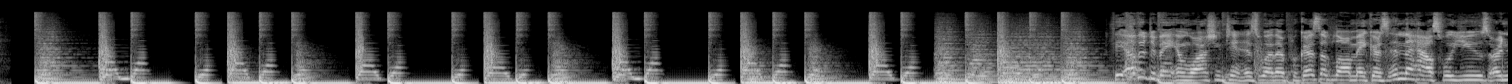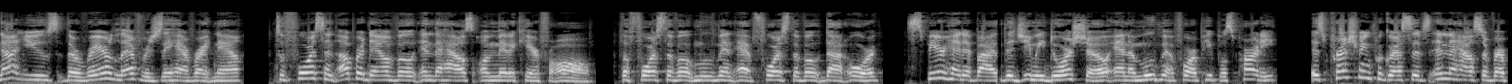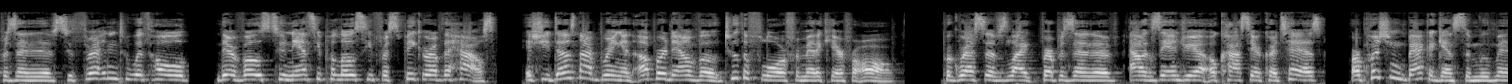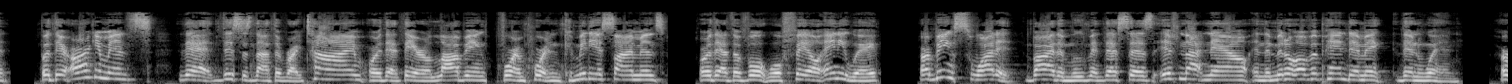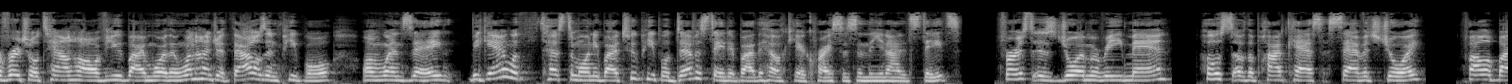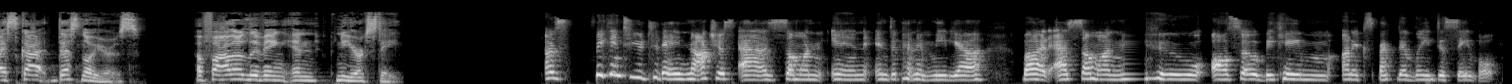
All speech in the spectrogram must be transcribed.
Debate in Washington is whether progressive lawmakers in the House will use or not use the rare leverage they have right now to force an up or down vote in the House on Medicare for all. The Force the Vote movement at forcethevote.org, spearheaded by the Jimmy Dore Show and a movement for a People's Party, is pressuring progressives in the House of Representatives to threaten to withhold their votes to Nancy Pelosi for Speaker of the House if she does not bring an up or down vote to the floor for Medicare for all. Progressives like Representative Alexandria Ocasio Cortez are pushing back against the movement, but their arguments that this is not the right time or that they are lobbying for important committee assignments or that the vote will fail anyway are being swatted by the movement that says if not now in the middle of a pandemic, then when? Her virtual town hall, viewed by more than 100,000 people on Wednesday, began with testimony by two people devastated by the healthcare crisis in the United States. First is Joy Marie Mann, host of the podcast Savage Joy, followed by Scott Desnoyers, a father living in New York State. I was speaking to you today not just as someone in independent media, but as someone who also became unexpectedly disabled.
